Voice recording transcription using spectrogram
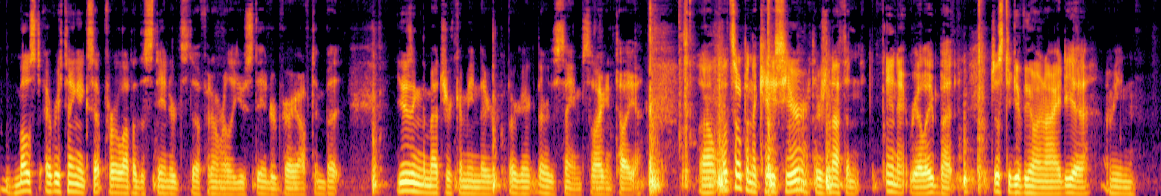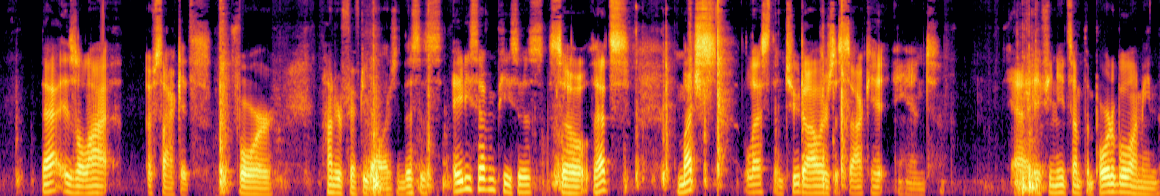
most everything except for a lot of the standard stuff. I don't really use standard very often, but using the metric, I mean, they're, they're, they're the same, so I can tell you. Uh, let's open the case here. There's nothing in it really, but just to give you an idea, I mean, that is a lot of sockets for $150. And this is 87 pieces, so that's much less than $2 a socket. And uh, if you need something portable, I mean,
